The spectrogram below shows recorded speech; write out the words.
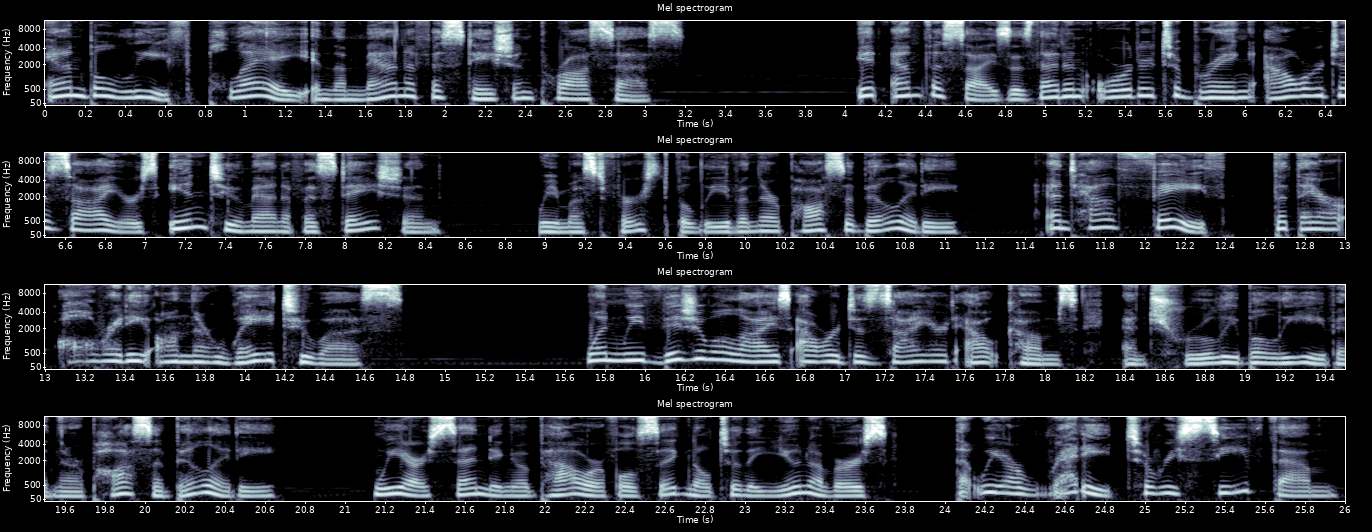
and belief play in the manifestation process. It emphasizes that in order to bring our desires into manifestation, we must first believe in their possibility and have faith that they are already on their way to us. When we visualize our desired outcomes and truly believe in their possibility, we are sending a powerful signal to the universe that we are ready to receive them.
